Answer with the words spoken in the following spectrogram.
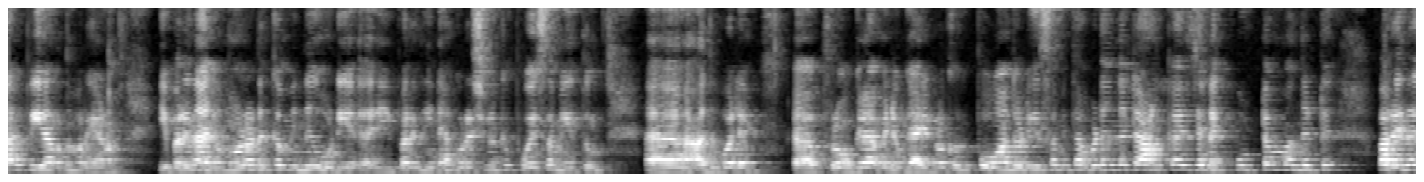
ആർ പി ആർ എന്ന് പറയണം. ഈ പറയുന്ന അനുമോൾ അടക്കം ഇന്ന് ഓഡിയ ഈ പറയുന്ന ഇനാഗുറേഷനൊക്കെ പോയ സമയത്തും അതുപോലെ പ്രോഗ്രാമിനും കാര്യങ്ങളൊക്കെ പോകാൻ തുടങ്ങിയ സമയത്ത് അവിടെ നിന്നിട്ട് ആൾക്കാർ ജനക്കൂട്ടം വന്നിട്ട് പറയുന്ന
